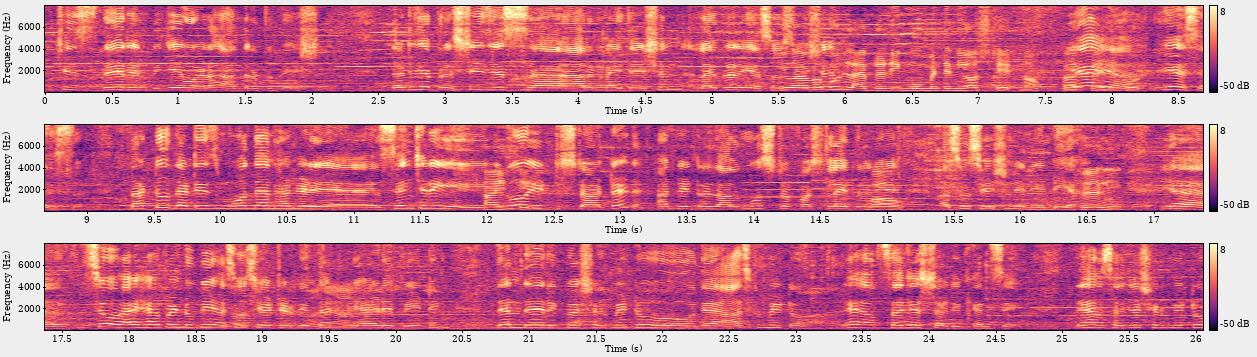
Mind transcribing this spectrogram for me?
which is there in Vijayawada, Andhra Pradesh. That is a prestigious uh, organization, library association. You have a good library movement in your state now. That's yeah, yeah, good. yes, yes. That too, that is more than hundred uh, century I ago see. it started, and it was almost the first library Wow. association in India. Really? Yeah, so I happened to be associated with that. We had a meeting. Then they requested me to, they asked me to, they have suggested, you can say, they have suggested me to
